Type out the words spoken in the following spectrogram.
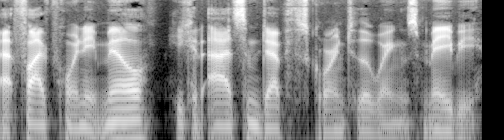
at 5.8 mil. He could add some depth scoring to the wings, maybe.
